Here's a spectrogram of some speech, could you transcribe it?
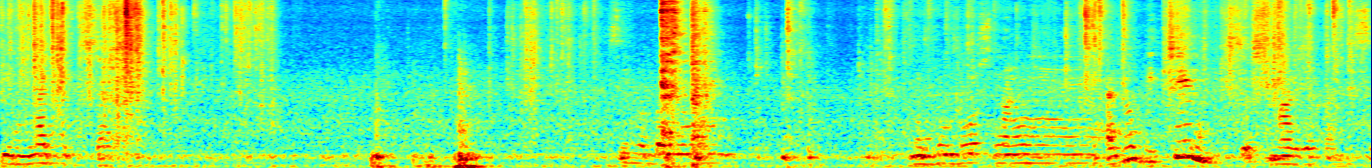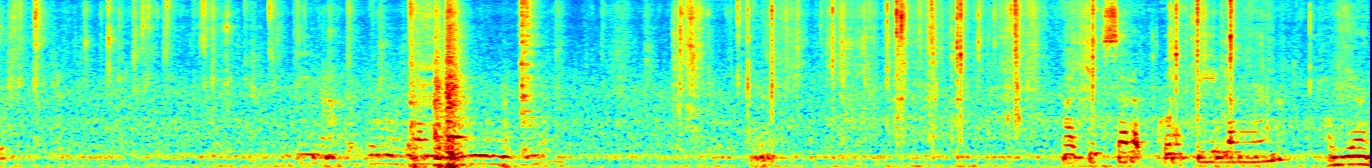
Ating magic sarap. Sino ba yung nagbubuhos ng ano, bitchin? Sus, Maria Kansi. Hindi na ako gumagana ng ano. Yan. Sarap konti lang yan. O yan,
